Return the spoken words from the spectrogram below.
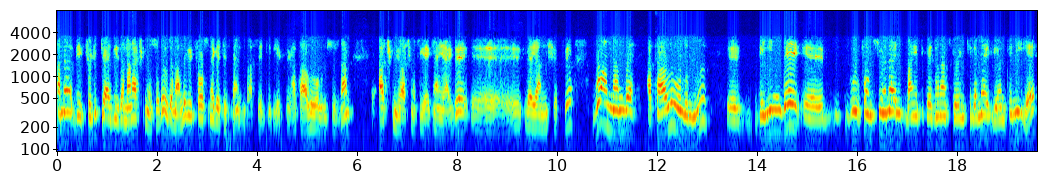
Ama bir çocuk geldiği zaman açmıyorsa da o zaman da bir false negative'den bahsedilebilir. Bir hatalı olumsuzdan açmıyor açması gereken yerde e, ve yanlış yapıyor. Bu anlamda hatalı olumlu e, beyinde e, bu fonksiyonel manyetik rezonans görüntüleme yöntemiyle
